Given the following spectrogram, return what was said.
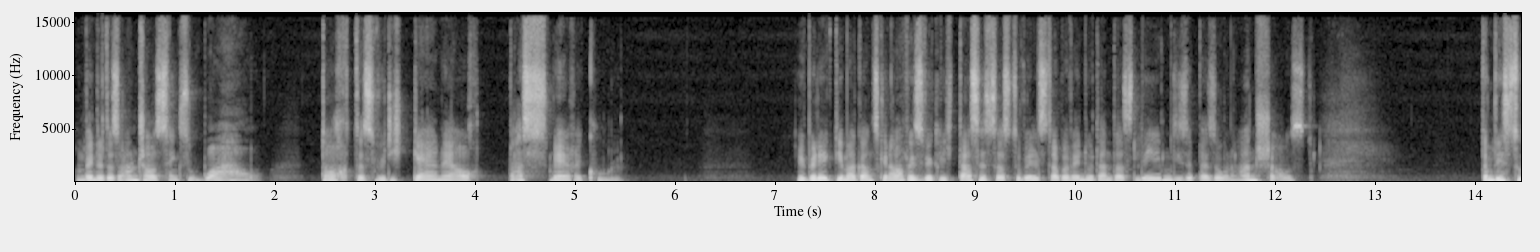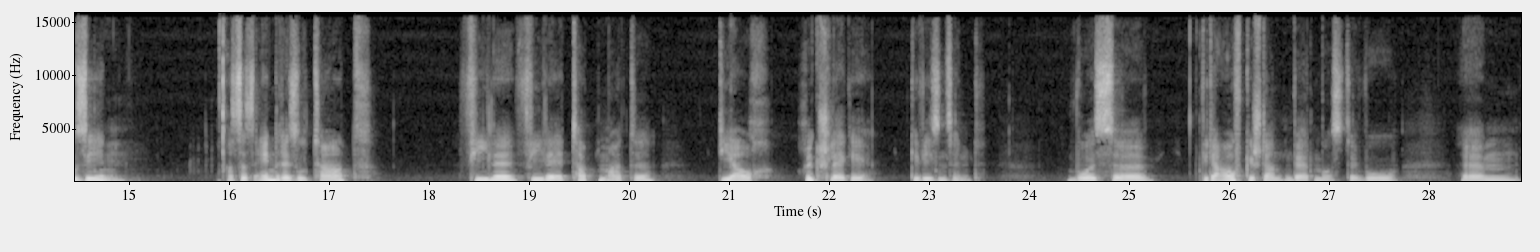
Und wenn du das anschaust, denkst du, wow, doch, das würde ich gerne auch, das wäre cool. Überleg dir mal ganz genau, ob es wirklich das ist, was du willst. Aber wenn du dann das Leben dieser Person anschaust, dann wirst du sehen, dass das Endresultat viele, viele Etappen hatte, die auch Rückschläge gewesen sind, wo es äh, wieder aufgestanden werden musste, wo, ähm,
